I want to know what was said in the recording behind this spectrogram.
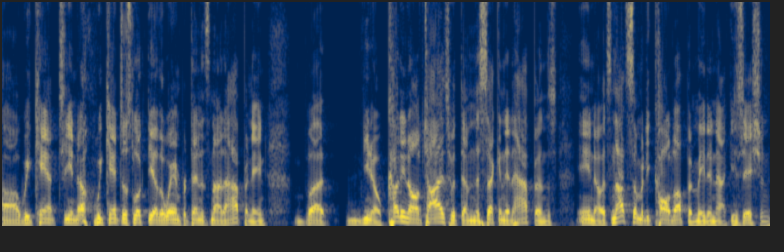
Uh, we can't, you know, we can't just look the other way and pretend it's not happening. But you know, cutting all ties with them the second it happens. You know, it's not somebody called up and made an accusation.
